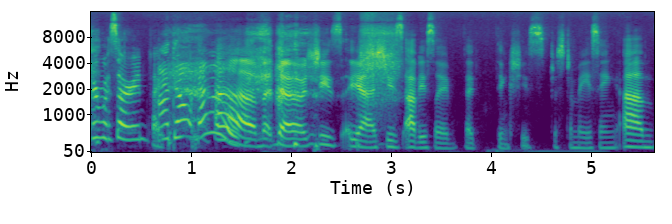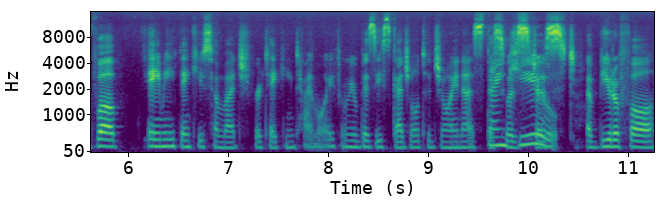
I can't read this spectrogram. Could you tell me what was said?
Where was our invite? I don't know. Um, no, she's yeah, she's obviously. I think she's just amazing. Um, well, Amy, thank you so much for taking time away from your busy schedule to join us. This thank was you. just a beautiful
